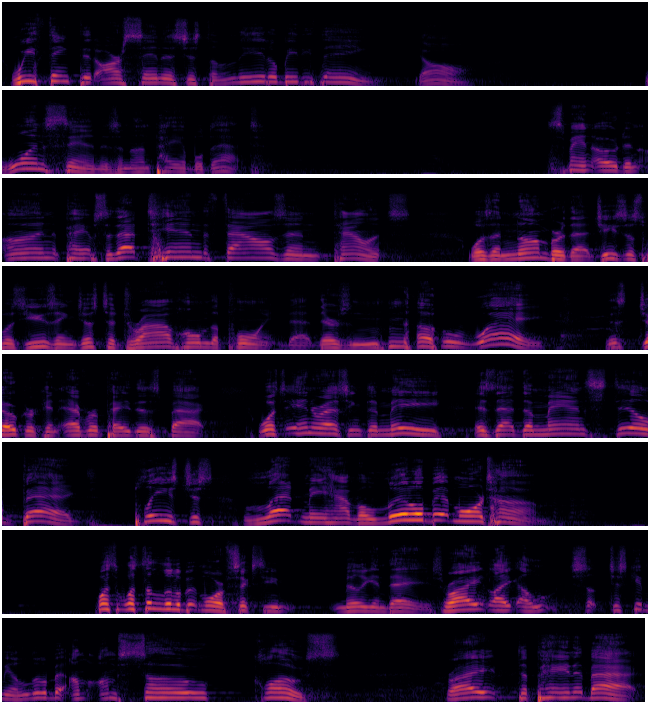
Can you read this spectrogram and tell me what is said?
We think that our sin is just a little bitty thing, y'all. One sin is an unpayable debt. This man owed an unpayable. So that 10,000 talents was a number that Jesus was using just to drive home the point that there's no way this joker can ever pay this back. What's interesting to me is that the man still begged, please just let me have a little bit more time. What's, what's a little bit more of 60 million days, right? Like, a, so just give me a little bit. I'm, I'm so close, right, to paying it back.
